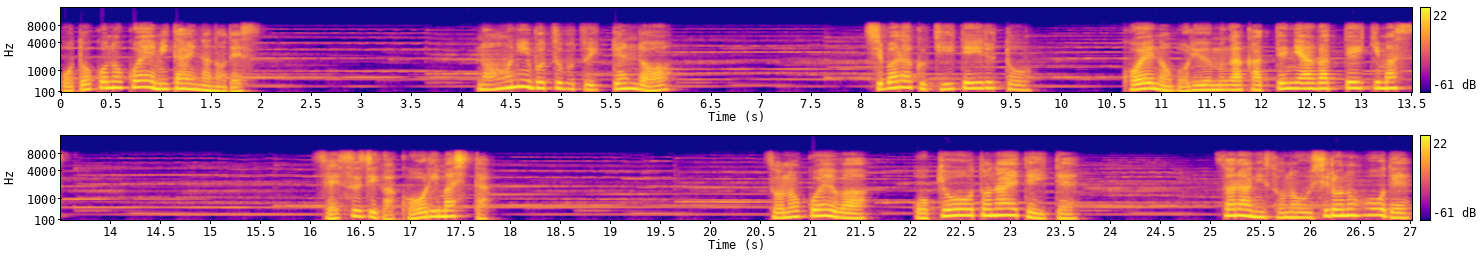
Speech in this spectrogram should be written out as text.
男の声みたいなのです。何ブツブツ言ってんだ？しばらく聞いていると、声のボリュームが勝手に上がっていきます。背筋が凍りました。その声はお経を唱えていて、さらにその後ろの方で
